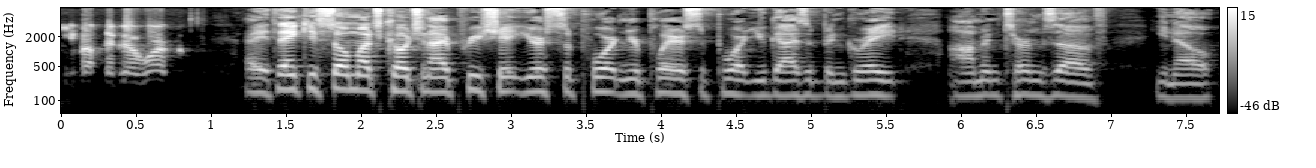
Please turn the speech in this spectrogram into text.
keep up the good work. Hey, thank you so much, Coach, and I appreciate your support and your player support. You guys have been great um, in terms of you know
